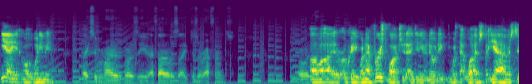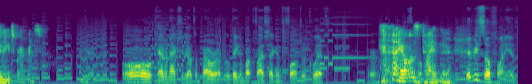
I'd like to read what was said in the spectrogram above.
Yeah, yeah. Well, what do you mean? Like Super Mario Bros. Z, I thought it was like just a reference. Oh. I, okay. When I first watched it, I didn't even know what, that was. But yeah, I'm assuming it's a reference. Oh, Kevin actually got some power up. It'll take him about five seconds to fall into a cliff. Or, I almost died there. It'd be so funny. It's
